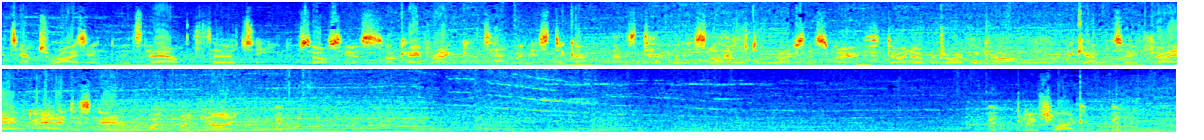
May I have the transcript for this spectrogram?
Temps rising. It's now 13 Celsius. Okay, Frank. 10 minutes to go. That's 10 minutes left. Nice and smooth. Don't overdrive the car. The gap to Cheyenne ahead is now 5.9. Blue flag.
